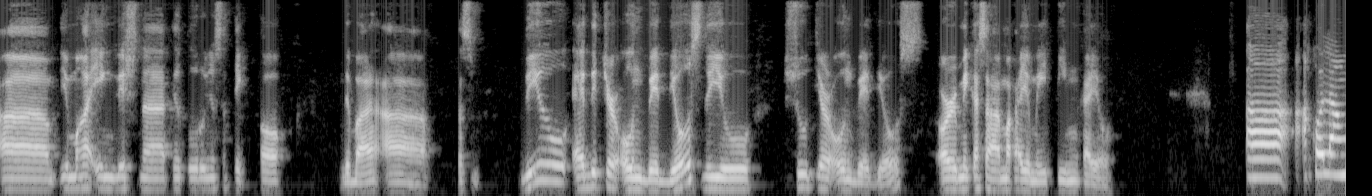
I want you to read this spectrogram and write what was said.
Uh, yung mga English na tinuturo nyo sa TikTok, di ba? Uh, do you edit your own videos? Do you shoot your own videos? Or may kasama kayo, may team kayo? Uh, ako lang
